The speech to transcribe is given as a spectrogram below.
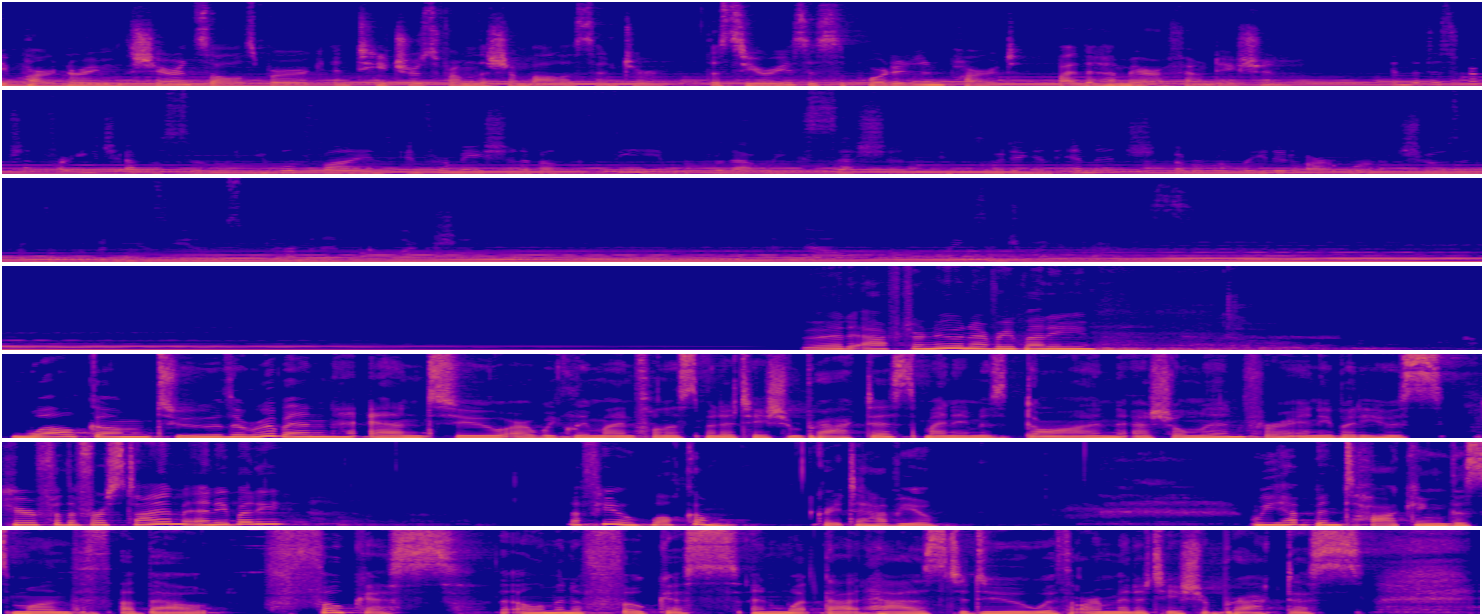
be partnering with Sharon Salzberg and teachers from the Shambhala Center. The series is supported in part by the Hemera Foundation. In the description for each episode, you will find information about the theme for that week's session, including an image of a related artwork chosen from the Rubin Museum's permanent collection. And now, please enjoy your practice. Good afternoon, everybody. Welcome to the Rubin and to our weekly mindfulness meditation practice. My name is Dawn Eshelman. For anybody who's here for the first time, anybody? A few. Welcome. Great to have you. We have been talking this month about focus, the element of focus, and what that has to do with our meditation practice.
